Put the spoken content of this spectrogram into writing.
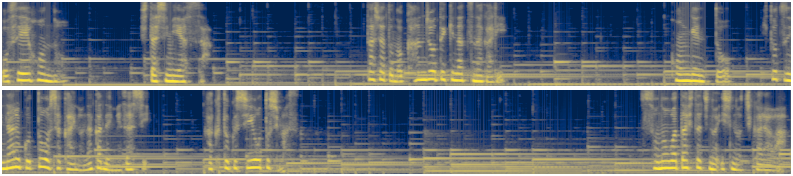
母性本能、親しみやすさ、他者との感情的なつながり、根源と一つになることを社会の中で目指し、獲得しようとします。その私たちの意志の力は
